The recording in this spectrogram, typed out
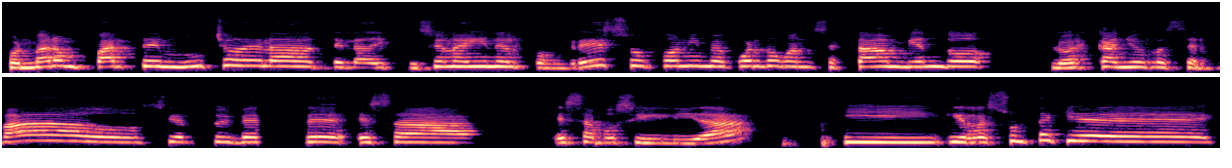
formaron parte mucho de la, de la discusión ahí en el Congreso, Connie, me acuerdo cuando se estaban viendo los escaños reservados, ¿cierto? Y ver esa, esa posibilidad y, resulta que,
